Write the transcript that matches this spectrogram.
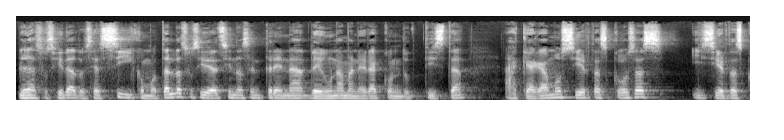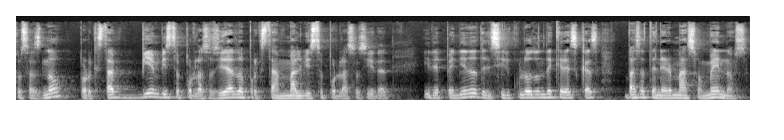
la sociedad. O sea, sí, como tal la sociedad sí nos entrena de una manera conductista a que hagamos ciertas cosas y ciertas cosas no, porque está bien visto por la sociedad o porque está mal visto por la sociedad. Y dependiendo del círculo donde crezcas, vas a tener más o menos.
